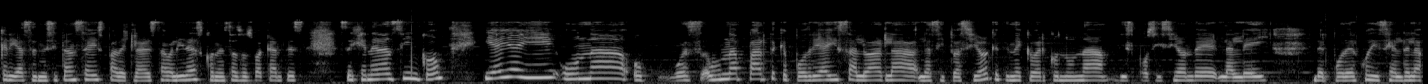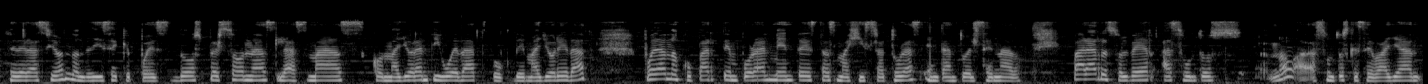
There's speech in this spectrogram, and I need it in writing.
quería se necesitan seis para declarar esta validez, con estas dos vacantes se generan cinco. Y hay ahí una pues una parte que podría salvar la, la, situación, que tiene que ver con una disposición de la ley del Poder Judicial de la Federación, donde dice que pues dos personas, las más con mayor antigüedad o de mayor edad, puedan ocupar temporalmente estas magistraturas en tanto el Senado para resolver asuntos, ¿no? Asuntos que se vayan,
